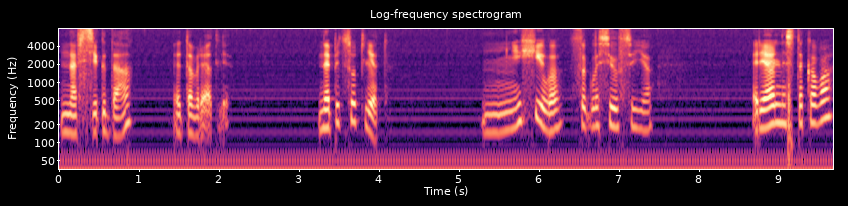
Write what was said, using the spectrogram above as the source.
Навсегда? Это вряд ли. На пятьсот лет. Нехило, согласился я. Реальность такова,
